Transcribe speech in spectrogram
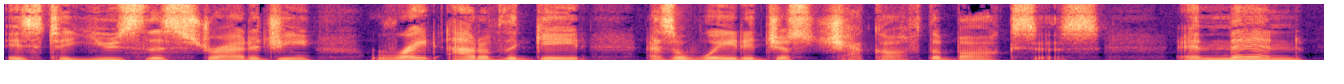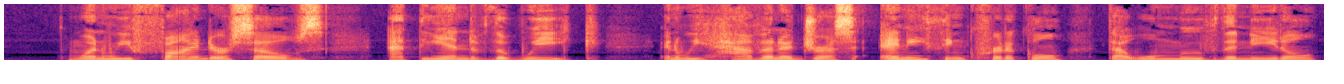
is to use this strategy right out of the gate as a way to just check off the boxes. And then, when we find ourselves at the end of the week and we haven't addressed anything critical that will move the needle,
